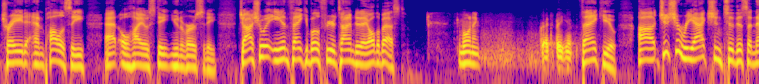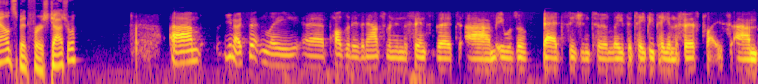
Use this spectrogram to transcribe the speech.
trade, and policy at Ohio State University. Joshua, Ian, thank you both for your time today. All the best. Good morning. Great to be here. Thank you. Uh, just your reaction to this announcement first, Joshua. Um, you know, certainly a positive announcement in the sense that um, it was a bad decision to leave the TPP in the first place. Um,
